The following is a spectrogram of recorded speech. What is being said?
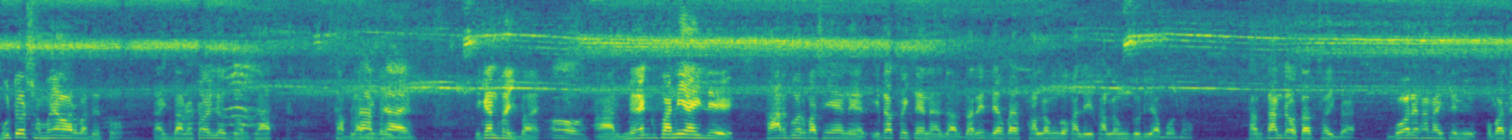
বুটোর সময় আওয়ার বাদে তো। রাত বারোটা হইলে দরজাত কাবলা কাবলাই। ইকান পাইবাই। আর মেঘ পানি আইলে কার ঘর বাসে এনের ইটাত পাইতে না? যার দাঁড়িয়ে দেখবা ফালঙ্গ খালি ফালং জুড়িয়া বন। টান টান দে অতাত পাইবা। গড় এখান আইছে নি অবাতে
